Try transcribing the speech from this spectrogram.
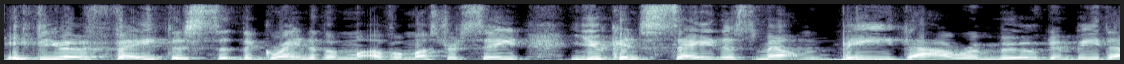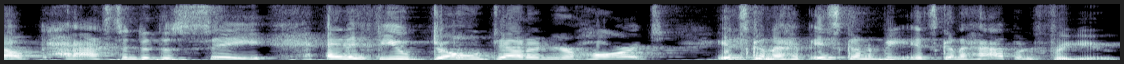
if you have faith as the grain of a, of a mustard seed, you can say this mountain, be thou removed and be thou cast into the sea. And if you don't doubt in your heart, it's gonna, it's gonna be, it's gonna happen for you.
